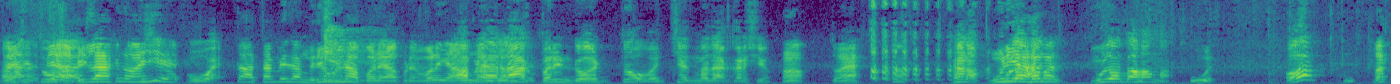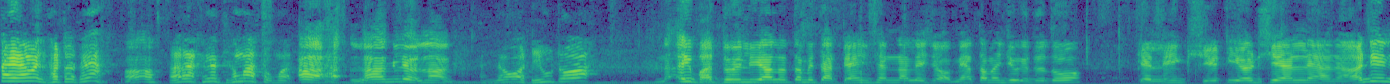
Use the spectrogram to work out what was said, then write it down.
બે અઢી લાખ નો હશે. તો આ તબેલામાં રીવું ના પડે આપણે વળી આપણે લાખ ભરીને દોઢ તો વચ્ચે જ મજા કરશે. હા તો હે. મૂળિયા હમણ. મૂળા બાહામાં ઉવે. હો? બતાય આવે ને હે. હરાખ નથી હમાતો માર. લાગ લ્યો લાગ. નવો ઢીવ તો. એ બધું લઈ આલો તમે તાર ટેન્શન ના લેજો મેં તમે જો કીધું તો કે લિંક શેટી અડશે ને અને અડીન.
